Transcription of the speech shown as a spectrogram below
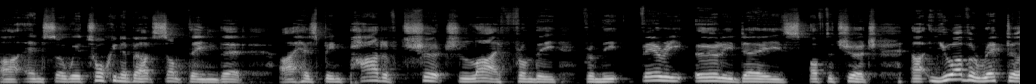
Uh, and so we're talking about something that uh, has been part of church life from the from the very early days of the church. Uh, you are the rector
